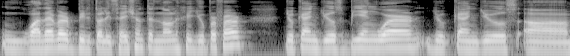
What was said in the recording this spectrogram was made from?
whatever virtualization technology you prefer. You can use VMware, you can use uh,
